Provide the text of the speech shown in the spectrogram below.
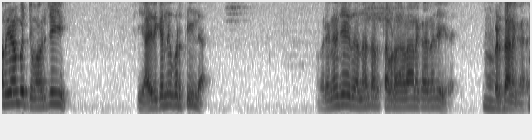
അറിയാൻ പറ്റും അവർ ചെയ്യും. ചെയ്യാതിരിക്കാൻ നിവൃത്തിയില്ല അവരെങ്ങനെ ചെയ്തു എന്നാൽ തവളനാട് ആനക്കാരനെ ചെയ്തത്. ഇവിടുത്തെ ആനക്കാരൻ.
